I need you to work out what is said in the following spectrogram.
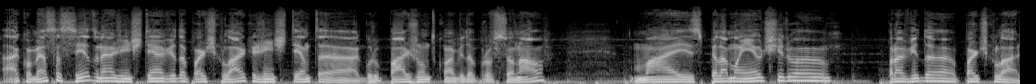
Ah, começa cedo, né? A gente tem a vida particular que a gente tenta agrupar junto com a vida profissional, mas pela manhã eu tiro a, pra vida particular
